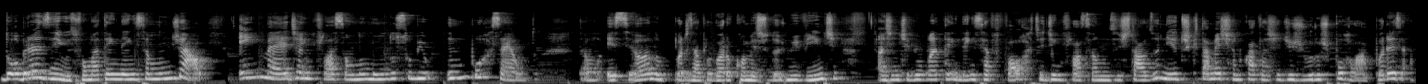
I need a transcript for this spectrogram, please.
do Brasil, isso foi uma tendência mundial. Em média, a inflação no mundo subiu 1%. Então, esse ano, por exemplo, agora o começo de 2020, a gente viu uma tendência forte de inflação nos Estados Unidos que está mexendo com a taxa de juros por lá, por exemplo.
